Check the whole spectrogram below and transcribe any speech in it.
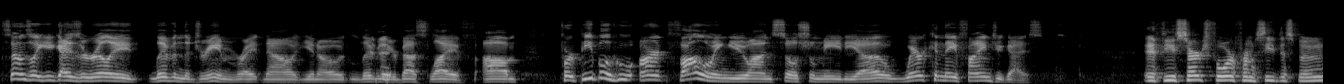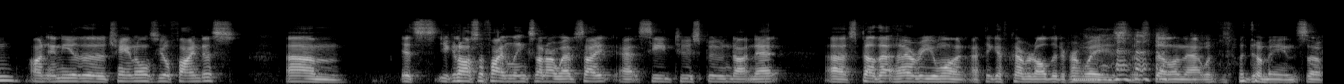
sounds like you guys are really living the dream right now. You know, living your best life. Um, for people who aren't following you on social media, where can they find you guys? If you search for From Seed to Spoon on any of the channels, you'll find us. Um, it's you can also find links on our website at seed2spoon.net. Uh, spell that however you want. I think I've covered all the different ways of spelling that with, with domains. So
